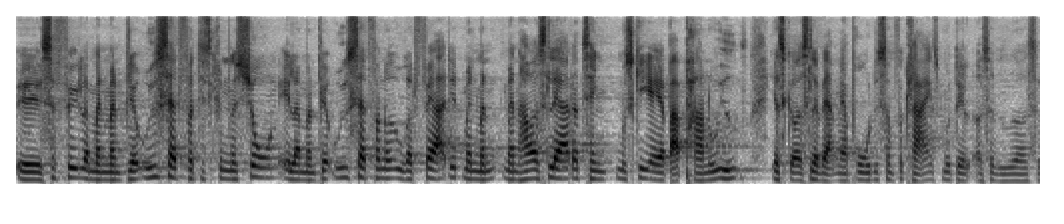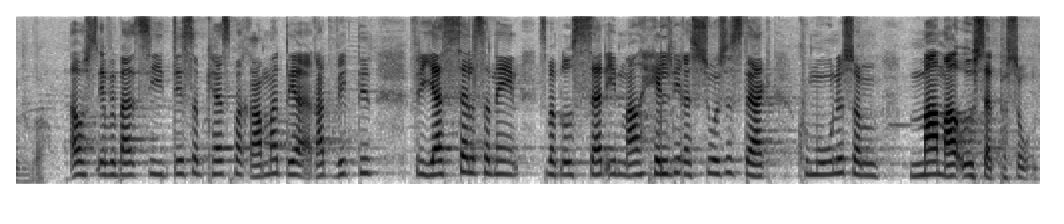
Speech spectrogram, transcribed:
øh, så føler man, at man bliver udsat for diskrimination, eller man bliver udsat for noget uretfærdigt, men man, man har også lært at tænke, måske er jeg bare paranoid. Jeg skal også lade være med at bruge det som forklaringsmodel, osv. osv. Jeg vil bare sige, det som Kasper rammer der er ret vigtigt, fordi jeg er selv sådan en, som er blevet sat i en meget heldig, ressourcestærk kommune som meget, meget udsat person.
